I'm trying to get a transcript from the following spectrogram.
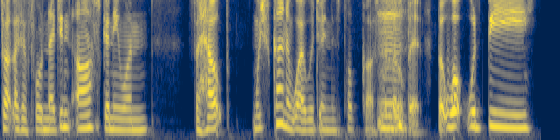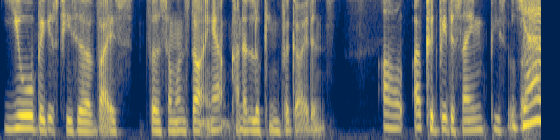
felt like a fraud, and I didn't ask anyone for help. Which is kind of why we're doing this podcast a Mm. little bit. But what would be your biggest piece of advice for someone starting out, kind of looking for guidance? Oh, I Could be the same piece of advice. Yeah,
